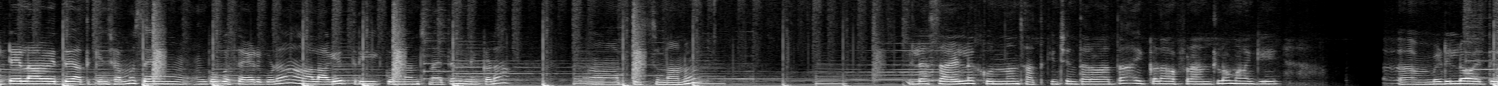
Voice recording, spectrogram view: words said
ఇటేలాగైతే అతికించాము. సేమ్ ఇంకొక సైడ్ కూడా అలాగే త్రీ కుందన్స్ని అయితే నేను ఇక్కడ అతికిస్తున్నాను. ఇలా సైడ్లో కుందన్స్ అతికించిన తర్వాత ఇక్కడ ఫ్రంట్లో మనకి మిడిల్లో అయితే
